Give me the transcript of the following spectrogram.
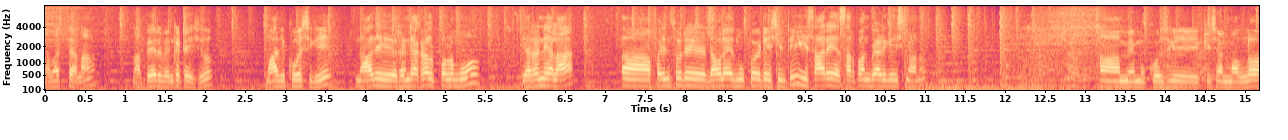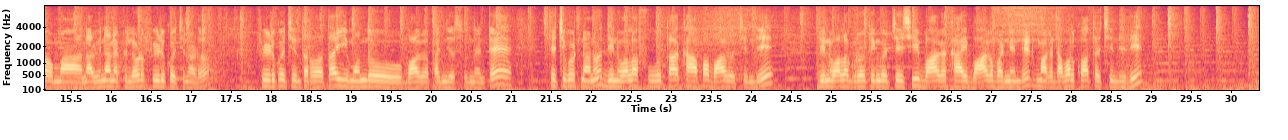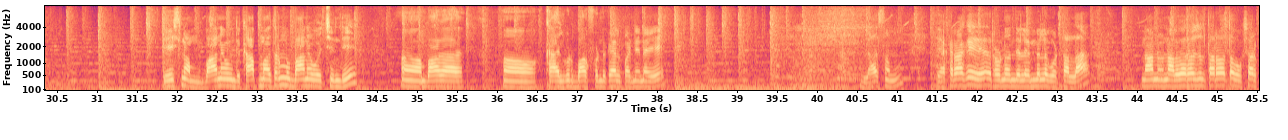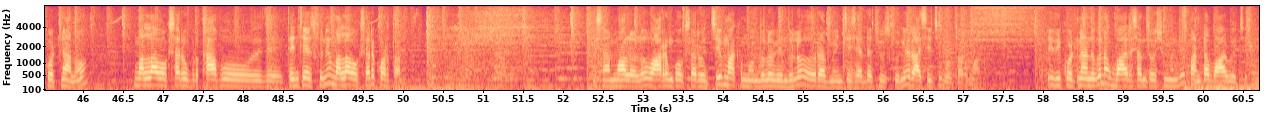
నమస్తే అన్న. నా పేరు వెంకటేష్. మాది కోసిగి. నాది రెండు ఎకరాల పొలము ఎర్ర నేల ఆ, ఫైన్ సూరి డబల్ ఐదు ముప్పై ఒకటి వేసింటి. ఈసారి సర్పన్ బ్యాడ్కి వేసినాను. మేము కోసిగి కిషన్ మాల్లో మా నవీన్ అనే పిల్లోడు ఫీడ్కి వచ్చినాడు. ఫీడ్కి వచ్చిన తర్వాత ఈ మందు బాగా పనిచేస్తుందంటే తెచ్చుకొట్టినాను. దీనివల్ల పూత కాప బాగా వచ్చింది. దీనివల్ల గ్రోతింగ్ వచ్చేసి బాగా కాయ బాగా పండింది. మాకు డబల్ కోత వచ్చింది ఇది. వేసినాం. బాగానే ఉంది. కాపు మాత్రం బాగానే వచ్చింది. బాగా కాయలు కూడా బాగా ఫండు కాయలు పండినాయి. బ్లాసం ఎకరాకి రెండు వందల ఎంఎల్ కొట్టాలా? నేను నలభై రోజుల తర్వాత ఒకసారి కొట్టినాను. మళ్ళీ ఒకసారి ఇప్పుడు కాపు ఇది తెంచేసుకుని మళ్ళీ ఒకసారి కొడతాను. కిసాన్ మాలలో వారంకి ఒకసారి వచ్చి మాకు మందులు గిందులు మంచి చెడ్డ చూసుకుని రాసిచ్చి పోతారు మాకు. ఇది కొట్టినందుకు నాకు భారీ సంతోషం ఉంది. పంట బాగా వచ్చింది.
